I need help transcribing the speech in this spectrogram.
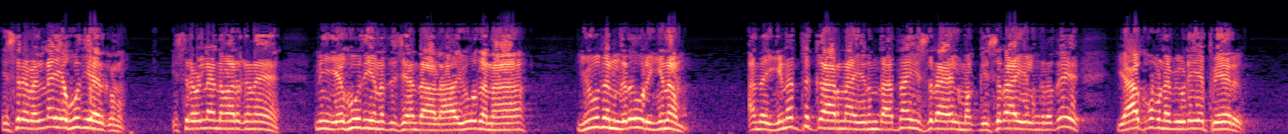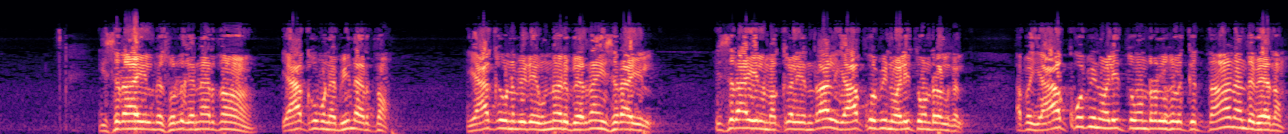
இஸ்ரவேல்னா யகூதியா இருக்கணும். இஸ்ரவேல்னா என்னவா இருக்கணும்? நீ யகூதி இனத்தை சேர்ந்தாளா? யூதனா? யூதன்கிற ஒரு இனம். அந்த இனத்துக்காரனா இருந்தா தான் இஸ்ராயல் மக் இஸ்ராயல்ங்கிறது யாக்கூப் நபியுடைய பேரு. இஸ்ராயல் சொல்லுக்கு என்ன அர்த்தம்? யாக்கூப் நபின்னு அர்த்தம். யாக்கூப் நபியுடைய இன்னொரு பேர் தான் இஸ்ராயல். இஸ்ராயல் மக்கள் என்றால் யாக்கூபின் வழித்தோன்றல்கள். அப்ப யாக்கூபின் வழித்தோன்றல்களுக்கு தான் அந்த வேதம்.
